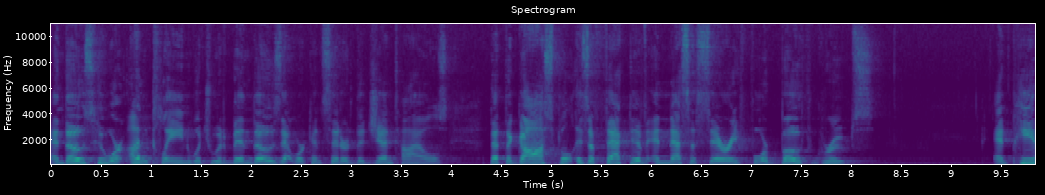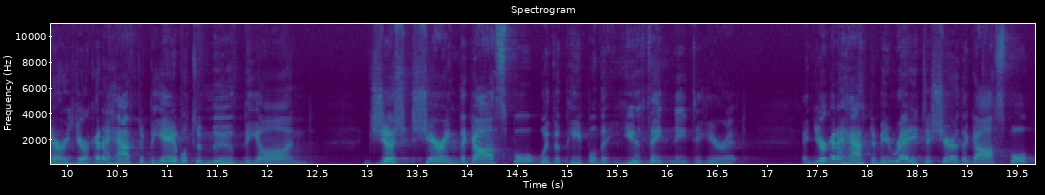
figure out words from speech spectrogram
and those who were unclean, which would have been those that were considered the Gentiles, that the gospel is effective and necessary for both groups. And Peter, you're going to have to be able to move beyond just sharing the gospel with the people that you think need to hear it. And you're going to have to be ready to share the gospel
